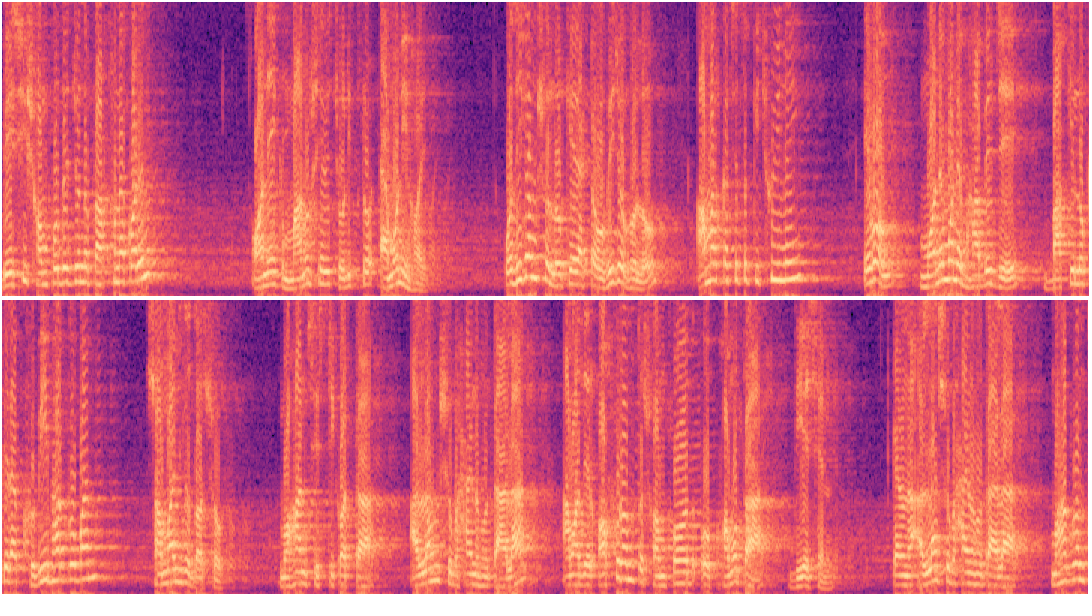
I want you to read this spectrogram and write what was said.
বেশি সম্পদের জন্য প্রার্থনা করেন? অনেক মানুষের চরিত্র এমনই হয়। অধিকাংশ লোকের একটা অভিযোগ হলো, আমার কাছে তো কিছুই নেই। এবং মনে মনে ভাবে যে বাকি লোকেরা খুবই ভাগ্যবান, সম্মানিত দর্শক, মহান সৃষ্টিকর্তা আল্লাহ সুবাহানহ তালা আমাদের অফুরন্ত সম্পদ ও ক্ষমতা দিয়েছেন। কেননা আল্লাহ সুবাহানহ তালা মহাগ্রন্থ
